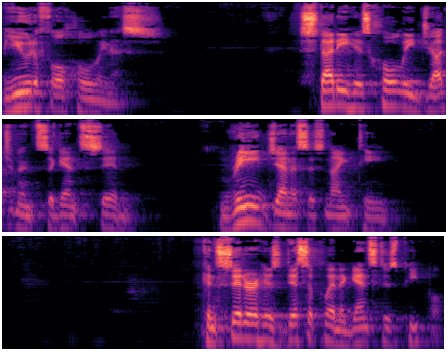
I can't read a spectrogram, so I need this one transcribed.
beautiful holiness. Study his holy judgments against sin. Read Genesis 19. Consider his discipline against his people,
